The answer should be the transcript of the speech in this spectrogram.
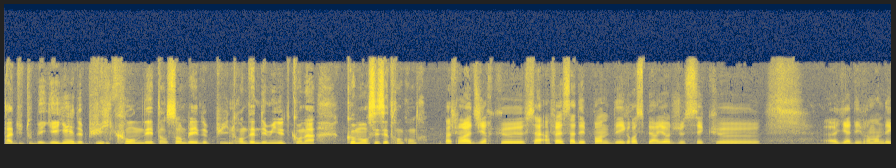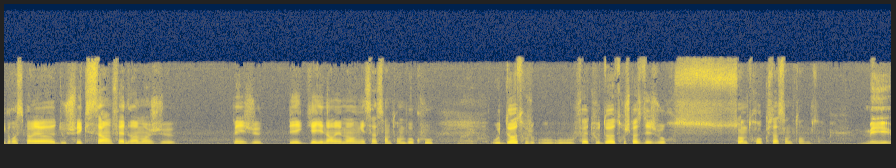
pas du tout bégayé depuis qu'on est ensemble et depuis une trentaine de minutes qu'on a commencé cette rencontre parce qu'on va dire que ça, en fait, ça dépend des grosses périodes. Je sais que il euh, y a des, vraiment des grosses périodes où je fais que ça. En fait, vraiment, je, mais je bégaye énormément et ça s'entend beaucoup. Ouais. ou d'autres, ou, ou, fait, ou d'autres, je passe des jours sans trop que ça s'entende. Mais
